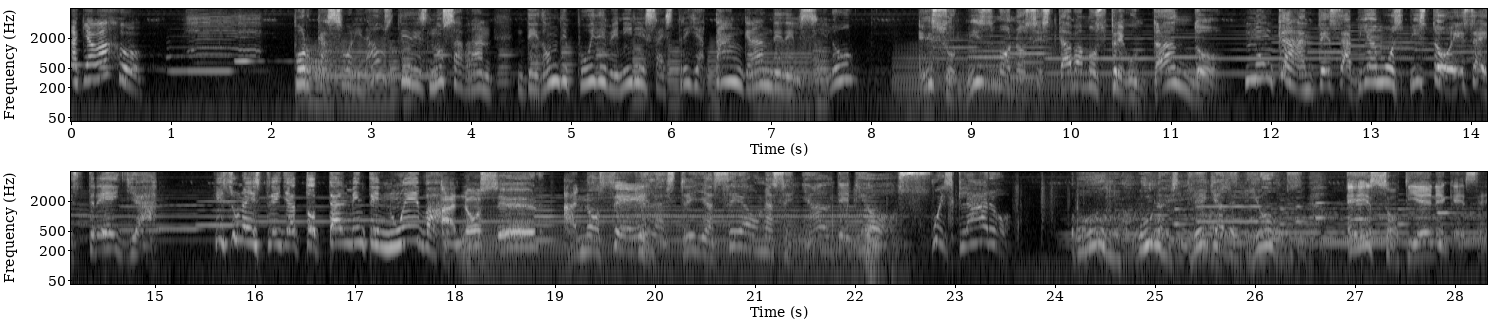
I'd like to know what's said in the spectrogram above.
¡Aquí abajo! Por casualidad ustedes no sabrán de dónde puede venir esa estrella tan grande del cielo. Eso mismo nos estábamos preguntando. Nunca antes habíamos visto esa estrella. Es una estrella totalmente nueva. A no ser... A no ser... Que la estrella sea una señal de Dios. Pues claro. ¡Oh! ¡Una estrella de Dios! Eso tiene que ser.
